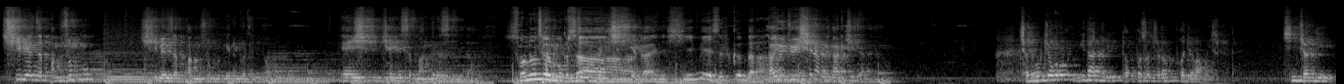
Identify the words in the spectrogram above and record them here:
CBS 방송국, CBS 방송국이라는 거는요, NCTK에서 만들었습니다. 손흥민 자기 목사가 CBS를 끄더라. 자유주의 신앙을 가르치잖아요. 전국적으로 이단들이 덮어서처럼 퍼져가고 있습니다. 신천지,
